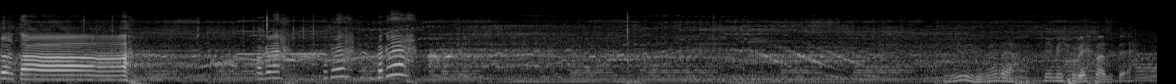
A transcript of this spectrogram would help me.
やったー。かけめかけめかけめ。意味不明だよ。意味不明マジで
